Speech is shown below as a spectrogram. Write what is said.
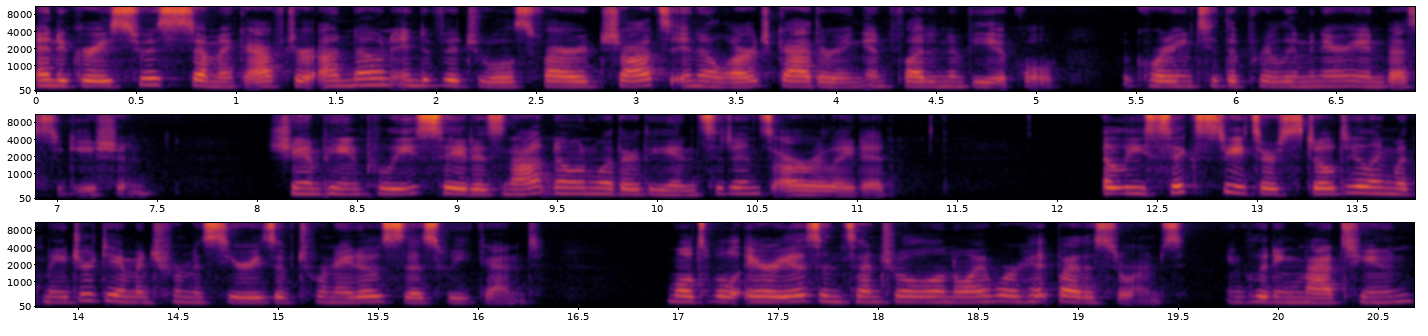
and a graze to his stomach after unknown individuals fired shots in a large gathering and fled in a vehicle, according to the preliminary investigation. Champaign police say it is not known whether the incidents are related. At least six states are still dealing with major damage from a series of tornadoes this weekend. Multiple areas in central Illinois were hit by the storms, including Mattoon,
